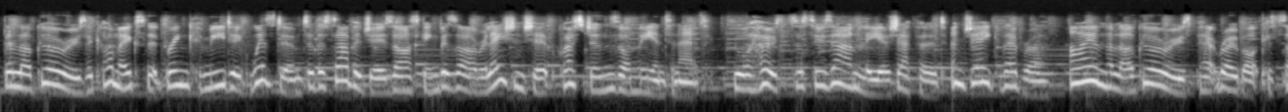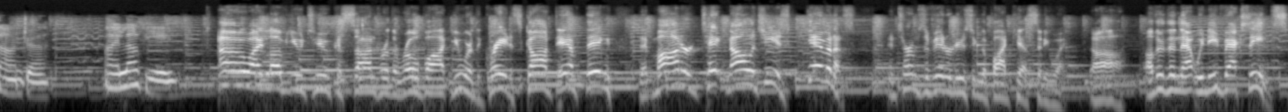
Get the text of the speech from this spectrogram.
The Love Gurus are comics that bring comedic wisdom to the savages asking bizarre relationship questions on the internet. Your hosts are Suzanne Lea Shepherd and Jake Vevera. I am the Love Gurus' pet robot Cassandra. I love you. Oh, I love you too, Cassandra the robot. You are the greatest goddamn thing that modern technology has given us in terms of introducing the podcast, anyway. Uh, other than that, we need vaccines.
